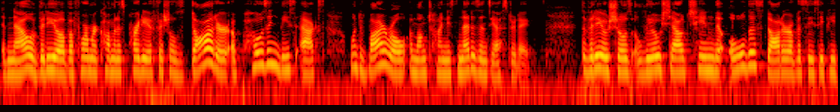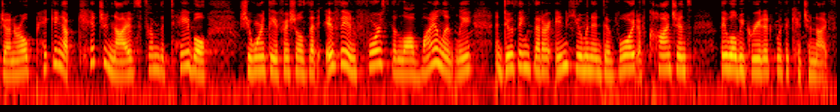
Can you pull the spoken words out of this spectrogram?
And now a video of a former Communist Party official's daughter opposing these acts went viral among Chinese netizens yesterday. The video shows Liu Xiaoqin, the oldest daughter of a CCP general, picking up kitchen knives from the table. She warned the officials that if they enforce the law violently and do things that are inhuman and devoid of conscience, they will be greeted with a kitchen knife.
